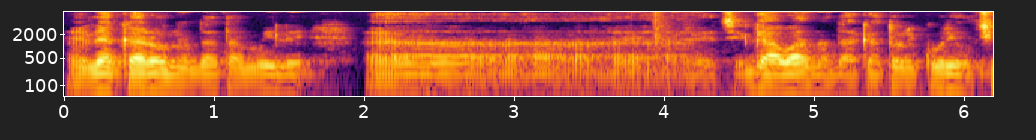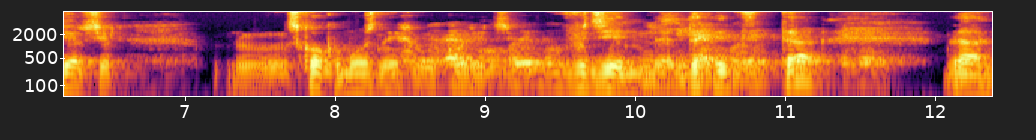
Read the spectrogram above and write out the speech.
Ля Корона, да, там, или э, эти Гавана, да, который курил Черчилль, сколько можно их выкурить в день? Да, да, да.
